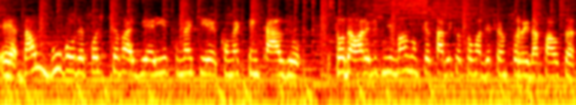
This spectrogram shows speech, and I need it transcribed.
É, dá um Google depois que você vai ver aí como é que, como é que tem caso. Toda hora eles me mandam, porque sabem que eu sou uma defensora aí da pauta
